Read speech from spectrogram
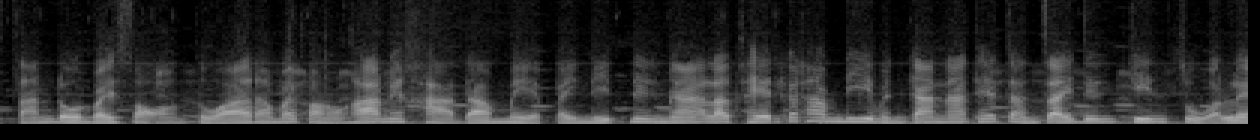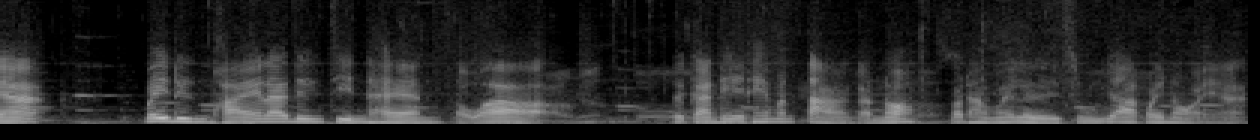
สตันโดนไป 2 ตัวทำให้ฝั่งตรงข้ามนี่ขาดดาเมจไปนิดนึงนะ แล้วเทสก็ทำดีเหมือนกันนะ เทสตัดสินใจดึงจีนสวนเลยฮะ ไม่ดึงไพ่แล้วดึงจีนแทน แต่ว่าด้วยการเทสให้มันต่างกันเนาะ ก็ทำให้เลยสู้ยากไปหน่อยฮะ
